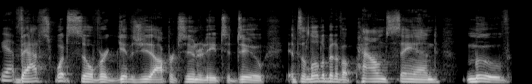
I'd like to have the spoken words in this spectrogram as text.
Yep. That's what silver gives you the opportunity to do. It's a little bit of a pound sand move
